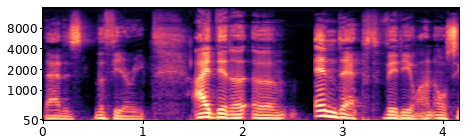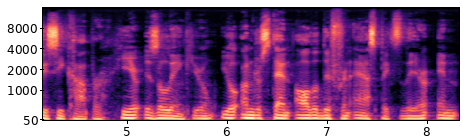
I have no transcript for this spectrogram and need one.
That is the theory. I did a, a in-depth video on OCC copper. Here is a link. You'll you'll understand all the different aspects there and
